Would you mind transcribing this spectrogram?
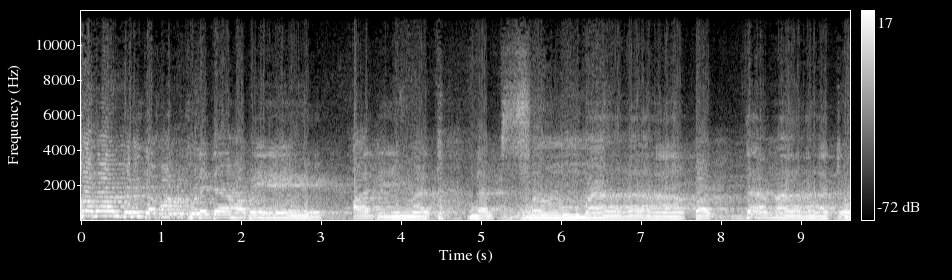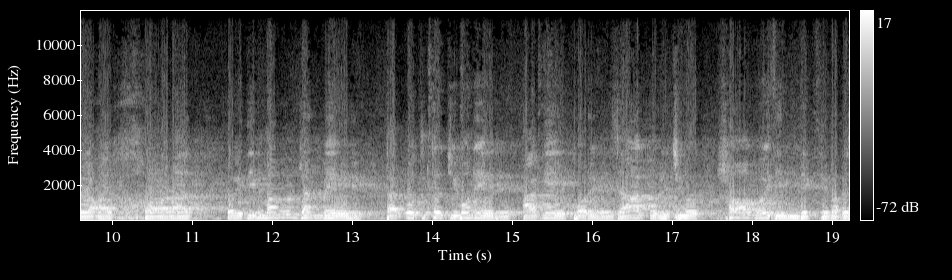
কবরগুলি যখন খুলে দেওয়া হবে, আলিমাত নাফসুম মা কদ্দামাত ওয়া ওই দিন মানুষ জানবে তার অতীত জীবনের আগে পরে যা করেছিল, সব ওই দিন দেখতে পাবে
